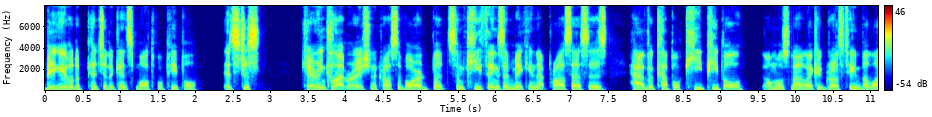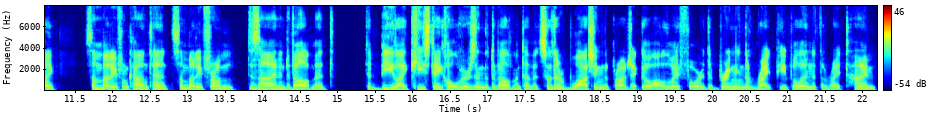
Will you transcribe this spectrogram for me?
being able to pitch it against multiple people. It's just carrying collaboration across the board. But some key things in making that process is have a couple key people, almost not like a growth team, but like somebody from content, somebody from design and development, to be like key stakeholders in the development of it. So they're watching the project go all the way forward. They're bringing the right people in at the right time.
